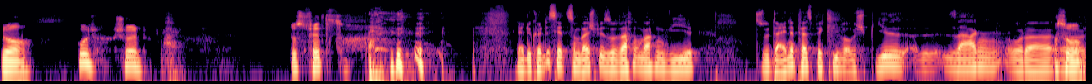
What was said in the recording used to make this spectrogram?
ja, gut, schön. Das fetzt. Ja, du könntest jetzt zum Beispiel so Sachen machen wie so deine Perspektive aufs Spiel äh, sagen oder so. äh,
